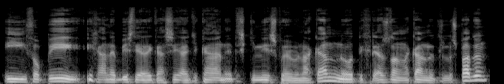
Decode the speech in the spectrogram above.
οι ηθοποιοί είχαν μπει στη διαδικασία και κάνανε τις κινήσεις που έπρεπε να κάνουν, ό,τι χρειαζόταν να κάνουν τέλος πάντων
